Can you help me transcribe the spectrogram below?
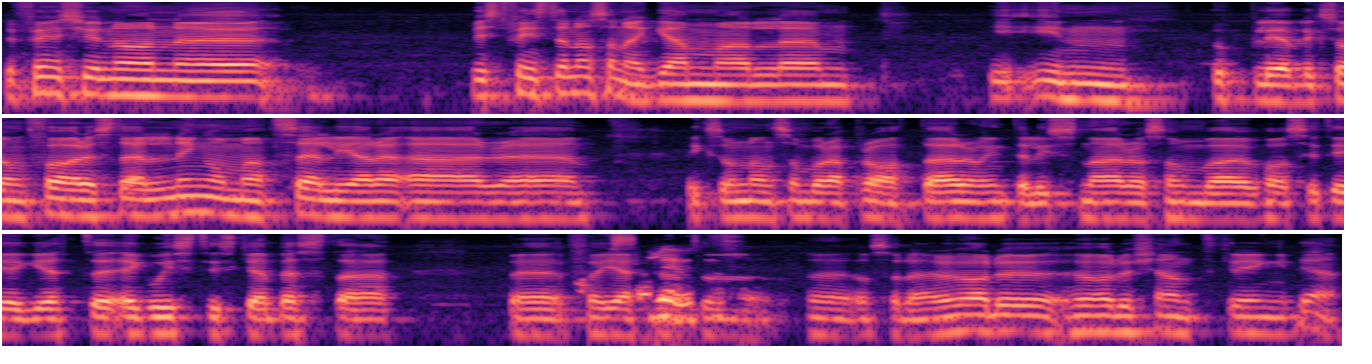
Det finns ju någon, eh, visst finns det någon sån här gammal eh, in, upplevd liksom föreställning om att säljare är eh, liksom någon som bara pratar och inte lyssnar och som bara har sitt eget egoistiska bästa för hjärtat och, och sådär. Hur har, du, hur har du känt kring det?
